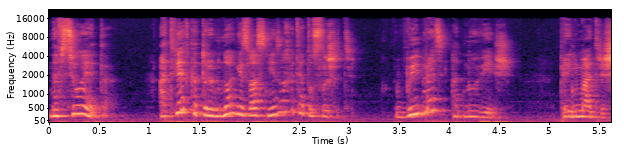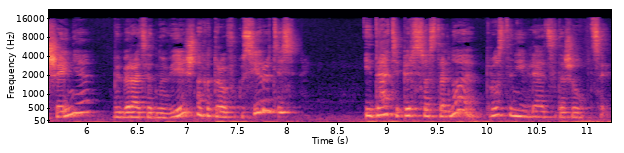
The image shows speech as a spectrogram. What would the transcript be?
на все это. Ответ, который многие из вас не захотят услышать. Выбрать одну вещь. Принимать решение, выбирать одну вещь, на которую фокусируетесь, и да, теперь все остальное просто не является даже опцией.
